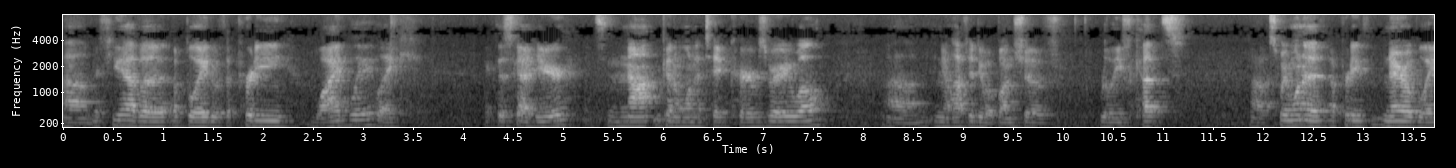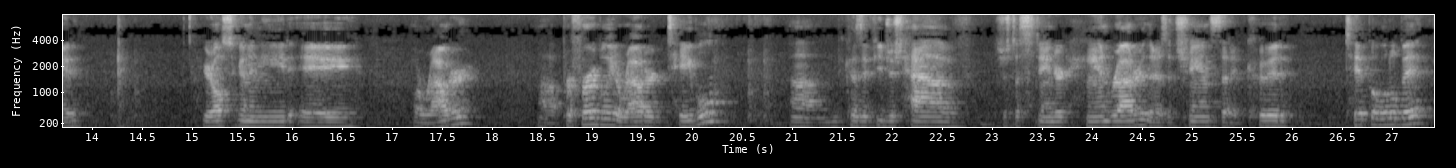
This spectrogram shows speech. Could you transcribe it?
Um, if you have a, a blade with a pretty wide blade like like this guy here, it's not going to want to take curves very well, um, and you'll have to do a bunch of relief cuts. Uh, so we want a, a, pretty narrow blade. You're also going to need a, a router, uh, preferably a router table, um, because if you just have just a standard hand router, there's a chance that it could tip a little bit.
